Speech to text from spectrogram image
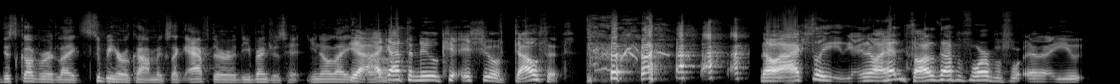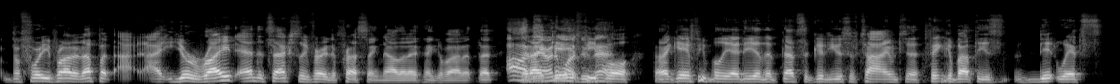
discovered like superhero comics like after the Avengers hit. You know, like yeah, uh, I got the new issue of Douthat. no, actually, you know, I hadn't thought of that before. Before uh, you before you brought it up, but I, I, you're right, and it's actually very depressing now that I think about it. That oh, that I, I gave people that. I gave people the idea that that's a good use of time to think about these nitwits.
